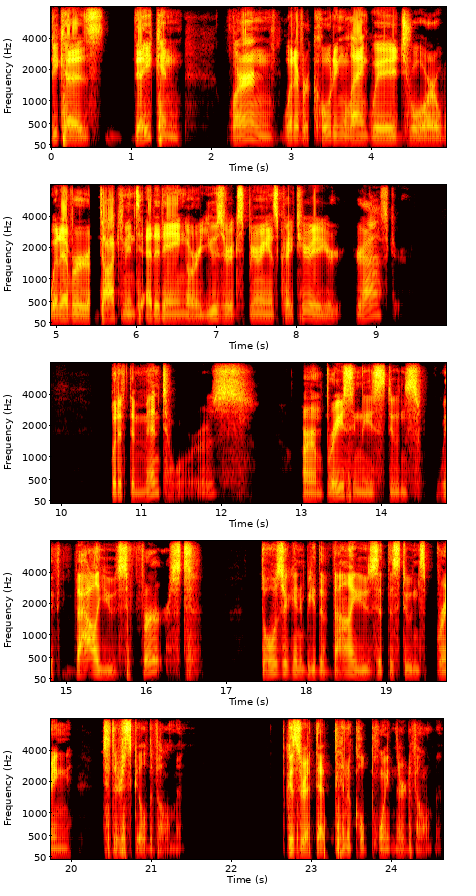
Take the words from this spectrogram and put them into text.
because they can learn whatever coding language or whatever document editing or user experience criteria you're, you're after. But if the mentors are embracing these students with values first, those are going to be the values that the students bring to their skill development because they're at that pinnacle point in their development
